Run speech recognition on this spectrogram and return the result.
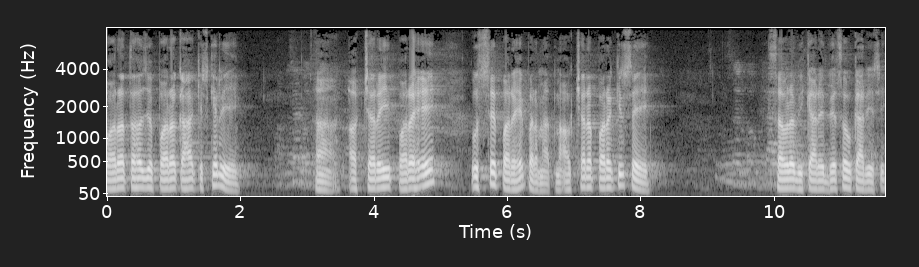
परत जो पर कहा किसके लिए? हाँ अक्षर ही पर है, उससे पर है परमात्मा। अक्षर पर किससे? सौर विकार सब कार्य से।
